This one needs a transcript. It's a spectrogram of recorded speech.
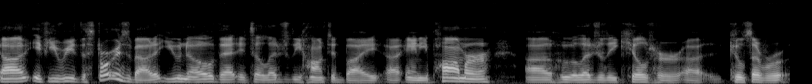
uh, if you read the stories about it, you know that it's allegedly haunted by uh, Annie Palmer, uh, who allegedly killed her, uh, killed several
